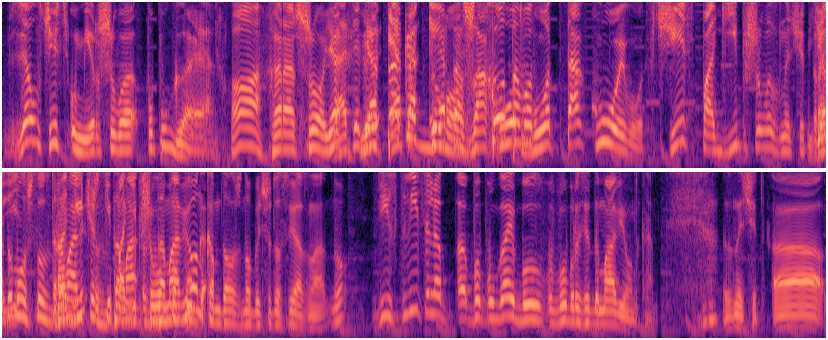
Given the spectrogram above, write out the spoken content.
взял в честь умершего попугая. А, хорошо. Я, Я, тебе говорю, так это, и думал, это заход вот- вот... такой вот, в честь погибшего, значит, Я траги- думал, что с, дома- с дома- с домовенком должно быть что-то связано. Ну. Действительно, э, попугай был в образе домовенка. Значит, а,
